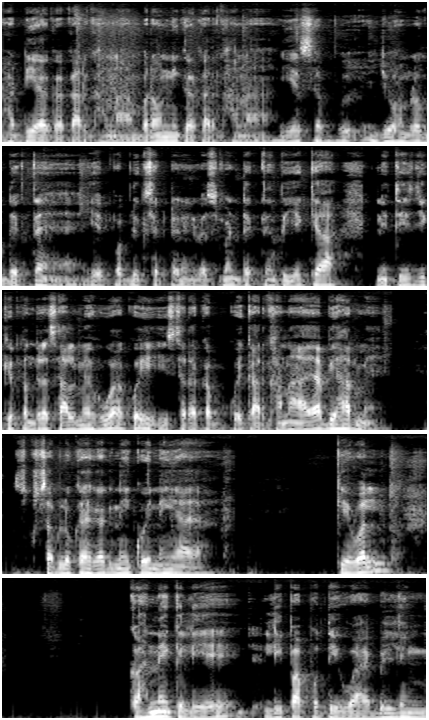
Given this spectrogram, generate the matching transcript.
हटिया का कारखाना, बरौनी का कारखाना, ये सब जो हम लोग देखते हैं, ये पब्लिक सेक्टर इन्वेस्टमेंट देखते हैं तो ये क्या नीतीश जी के पंद्रह साल में हुआ कोई? इस तरह का कोई कारखाना आया बिहार में? सब लोग कहेगा कि नहीं, कोई नहीं आया। केवल कहने के लिए लीपा पोती हुआ है, बिल्डिंग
